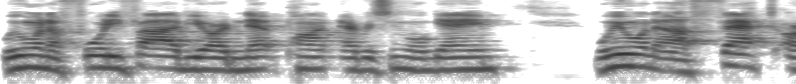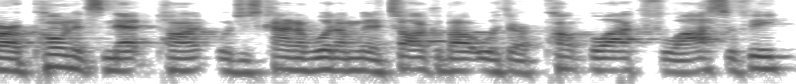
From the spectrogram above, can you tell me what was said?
We want a 45 yard net punt every single game. We want to affect our opponent's net punt, which is kind of what I'm going to talk about with our punt block philosophy.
